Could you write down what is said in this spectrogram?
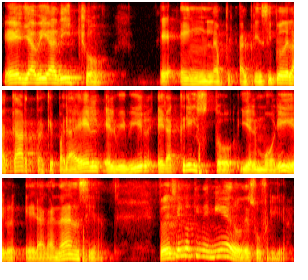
Él ya había dicho eh, en al principio de la carta que para él el vivir era Cristo y el morir era ganancia. Entonces él no tiene miedo de sufrir.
